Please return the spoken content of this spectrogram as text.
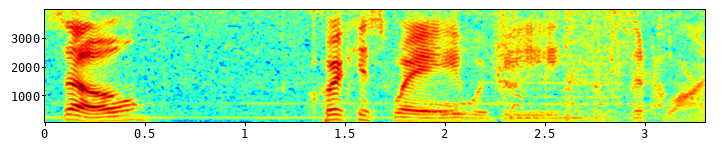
So, quickest way would be zip line.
